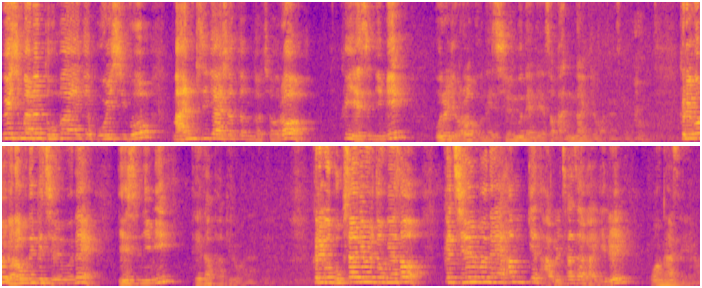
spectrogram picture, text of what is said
의심하는 도마에게 보이시고 만지게 하셨던 것처럼 그 예수님이 오늘 여러분의 질문에 대해서 만나기를 원하세요. 그리고 여러분의 그 질문에 예수님이 대답하기를 원하세요. 그리고 목사님을 통해서 그 질문에 함께 답을 찾아가기를 원하세요.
